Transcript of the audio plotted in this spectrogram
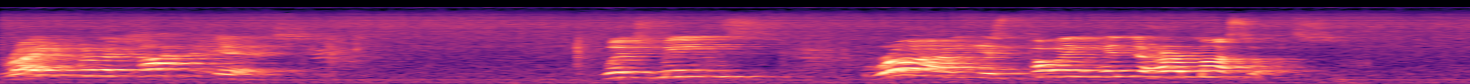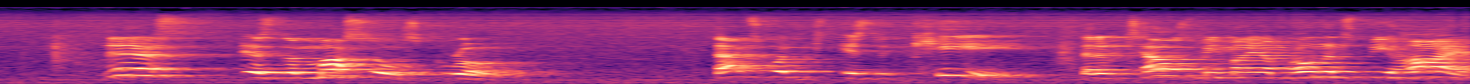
right where the cock is, which means Ron is pulling into her muscles. This is the muscles group. That's what is the key that it tells me my opponent's behind.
